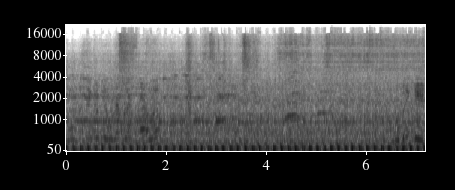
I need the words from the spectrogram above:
ਮੋਟਰਸਾਈਕਲ ਵੀ ਹੋ ਗਿਆ ਆਪਣਾ ਗਰਮ ਲੂਬਰੀਕੇਟ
